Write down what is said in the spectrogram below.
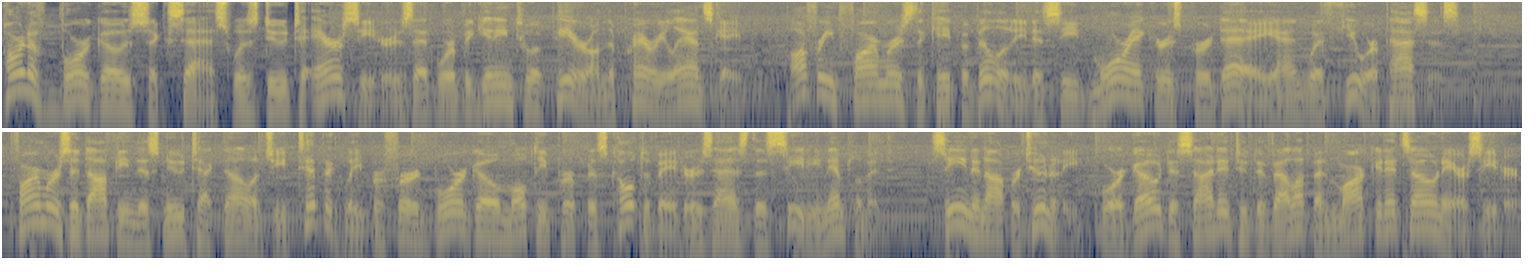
Part of Bourgault's success was due to air seeders that were beginning to appear on the prairie landscape, offering farmers the capability to seed more acres per day and with fewer passes. Farmers adopting this new technology typically preferred Bourgault multi-purpose cultivators as the seeding implement. Seeing an opportunity, Bourgault decided to develop and market its own air seeder.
